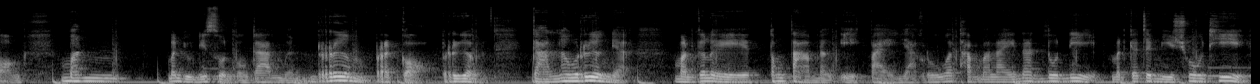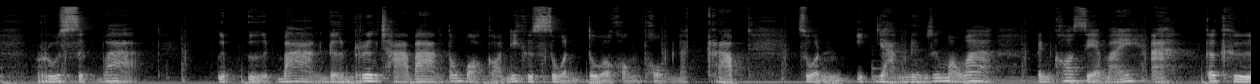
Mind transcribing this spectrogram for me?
2022 มันมันอยู่ในส่วนของการเหมือนเริ่มประกอบเรื่อง การเล่าเรื่องเนี่ย มันก็เลยต้องตามนางเอกไป อยากรู้ว่าทำอะไรนั่นนู่นนี่ มันก็จะมีช่วงที่รู้สึกว่าอืดๆบ้าง เดินเรื่องช้าบ้าง ต้องบอกก่อนนี่คือส่วนตัวของผมนะครับ ส่วนอีกอย่างหนึ่งซึ่งมองว่าเป็นข้อเสียไหมอะก็คือ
